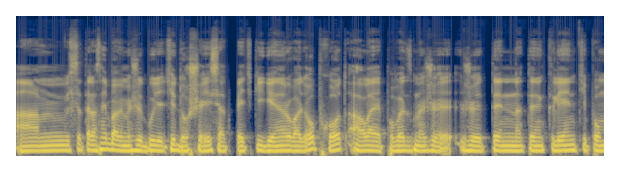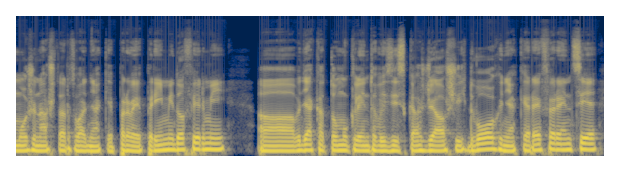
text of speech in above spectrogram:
a my sa teraz nebavíme, že budete do 65 generovať obchod, ale povedzme, že, že ten, ten klient ti pomôže naštartovať nejaké prvé príjmy do firmy, vďaka tomu klientovi získaš ďalších dvoch, nejaké referencie,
